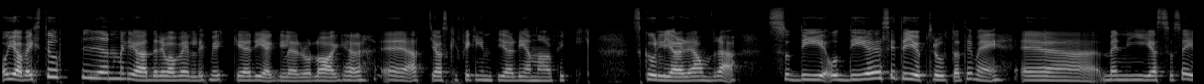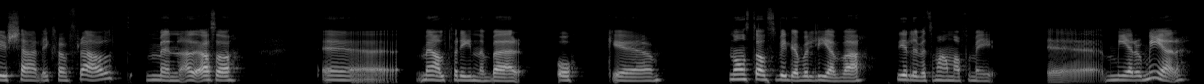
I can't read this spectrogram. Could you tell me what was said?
och jag växte upp i en miljö där det var väldigt mycket regler och lagar. Eh, att jag fick inte göra det ena och fick, skulle göra det andra. Så det, och det sitter djupt rotat i mig. Eh, men Jesus är ju kärlek framför allt. Men eh, alltså, eh, med allt vad det innebär. Och eh, någonstans vill jag väl leva det livet som han har för mig eh, mer och mer.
